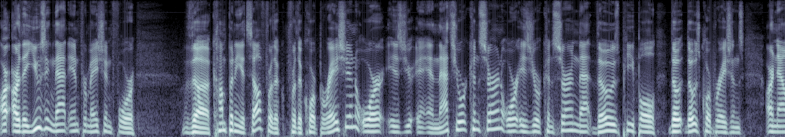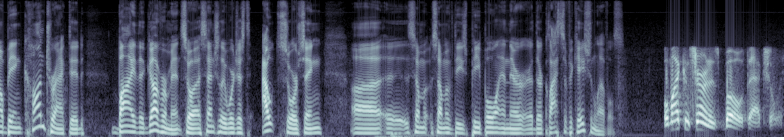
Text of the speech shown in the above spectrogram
Are, are they using that information for the company itself, for the for the corporation, or is your and that's your concern, or is your concern that those people, th- those corporations, are now being contracted? By the government. So essentially, we're just outsourcing uh, uh, some some of these people and their their classification levels. Well, my concern is both, actually.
